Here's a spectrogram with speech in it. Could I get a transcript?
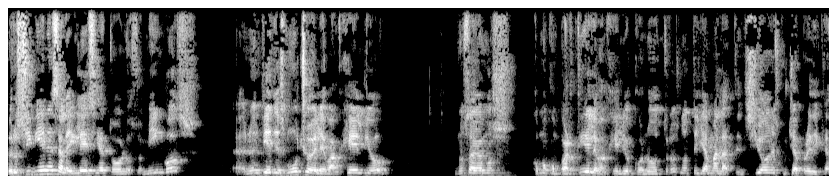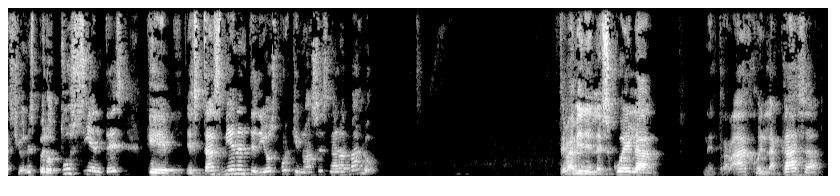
pero si vienes a la iglesia todos los domingos, eh, no entiendes mucho del Evangelio, no sabemos cómo compartir el Evangelio con otros, no te llama la atención escuchar predicaciones, pero tú sientes que estás bien ante Dios porque no haces nada malo. Te va bien en la escuela, en el trabajo, en la casa,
